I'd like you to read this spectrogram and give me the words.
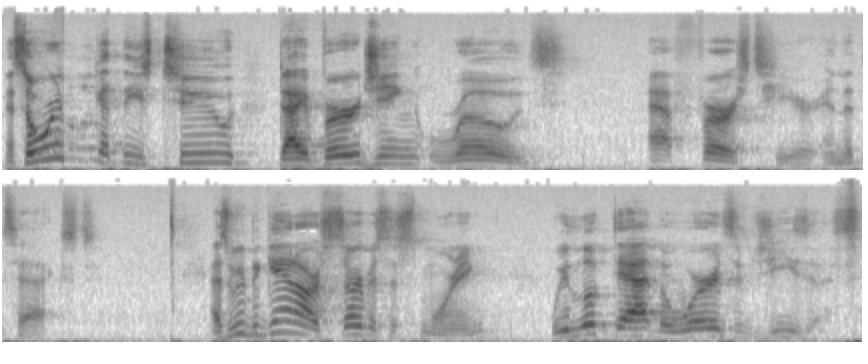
And so, we're going to look at these two diverging roads at first here in the text. As we began our service this morning, we looked at the words of Jesus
